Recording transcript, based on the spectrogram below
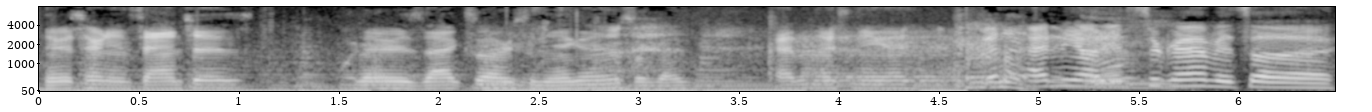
There's Hernan Sanchez. There's Axel Arciniega. What's up, guys? Adam Arciniega. Add me on Instagram. It's uh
